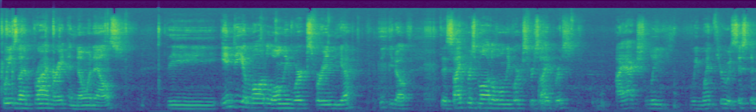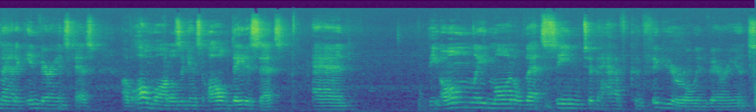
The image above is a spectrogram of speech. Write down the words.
Queensland primary and no one else. The India model only works for India. You know, the Cyprus model only works for Cyprus. I actually, we went through a systematic invariance test of all models against all data sets, and the only model that seemed to have configural invariance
